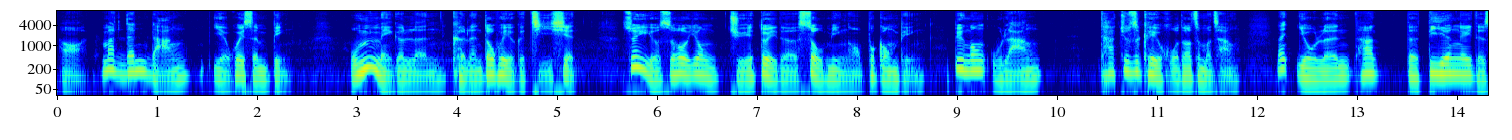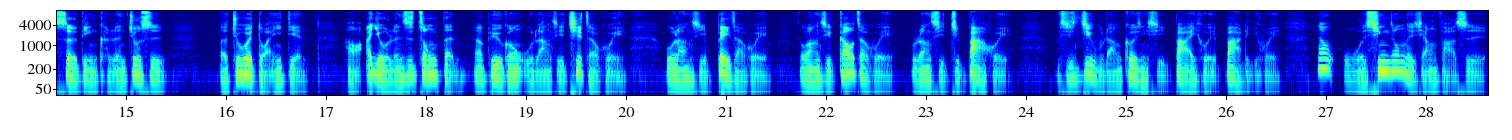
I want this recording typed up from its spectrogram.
啊，那人狼也会生病，我们每个人可能都会有个极限，所以有时候用绝对的寿命哦不公平。比如说五郎，他就是可以活到这么长，那有人他的 DNA 的设定可能就是呃就会短一点，好啊，有人是中等啊，比如说五郎是七十回，五郎是八十回，五郎是九十回，五郎是一百回。其实五郎个性是霸一回霸一回，那我心中的想法是，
